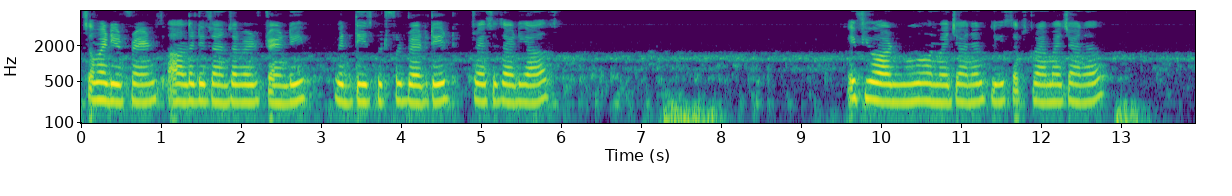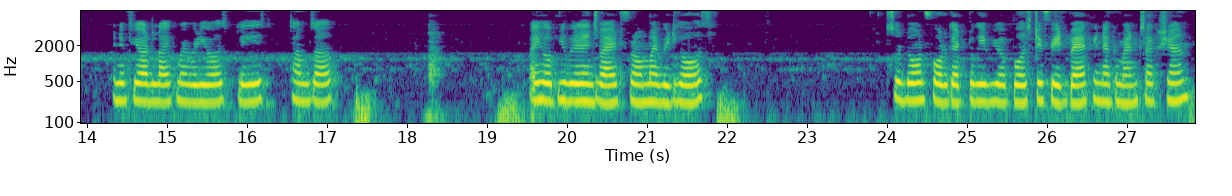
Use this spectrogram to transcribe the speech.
So, my dear friends, all the designs are very trendy with these beautiful braided dresses ideas. If you are new on my channel, please subscribe my channel and if you are like my videos please thumbs up. I hope you will enjoy it from my videos. So don't forget to give your positive feedback in the comment section.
